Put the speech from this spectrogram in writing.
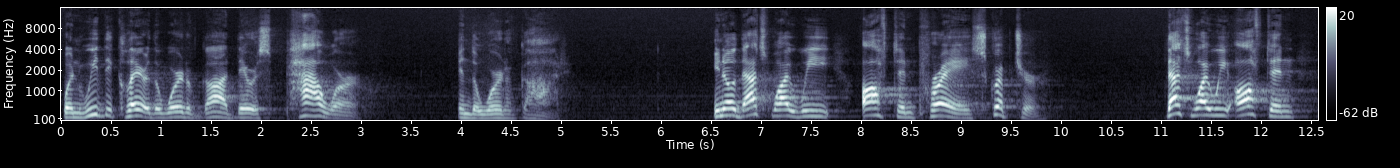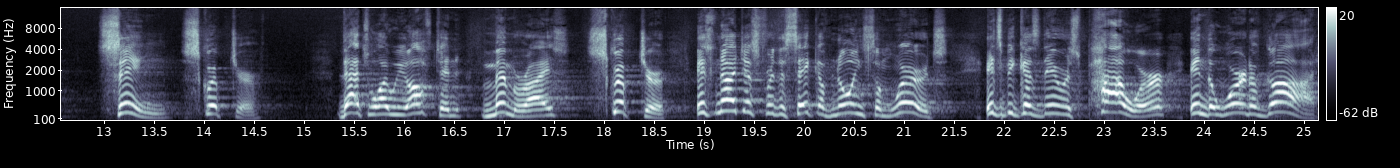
When we declare the word of God, there is power in the word of God. You know, that's why we often pray scripture. That's why we often sing scripture. That's why we often memorize scripture. It's not just for the sake of knowing some words, it's because there is power in the Word of God.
